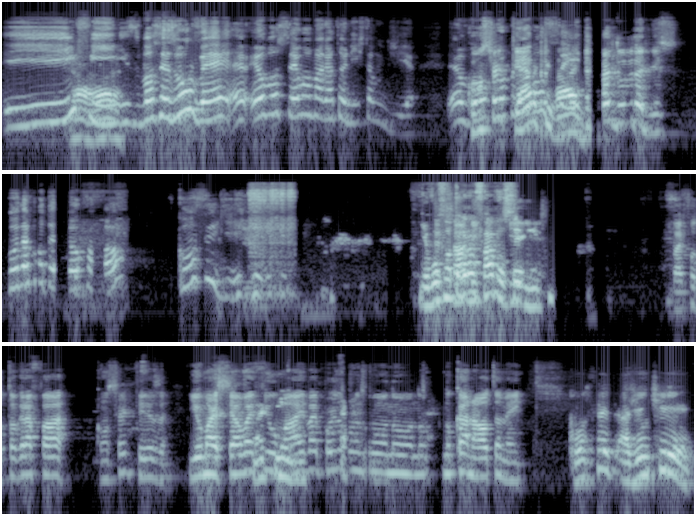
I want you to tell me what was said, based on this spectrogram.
E, enfim, vocês vão ver, eu vou ser uma maratonista um dia. Eu Com vou certeza que vai. Não tem dúvida disso. Quando aconteceu, eu falo, ó, consegui. E eu vou Você fotografar você. Vai fotografar, com certeza. E o Marcel vai Vai filmar sim. e vai pôr no, no, no, no canal também. Com certeza. A gente,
